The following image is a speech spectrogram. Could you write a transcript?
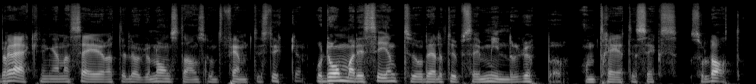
beräkningarna säger att det låg någonstans runt 50 stycken. Och de hade i sin tur delat upp sig i mindre grupper om 3 till 6 soldater.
